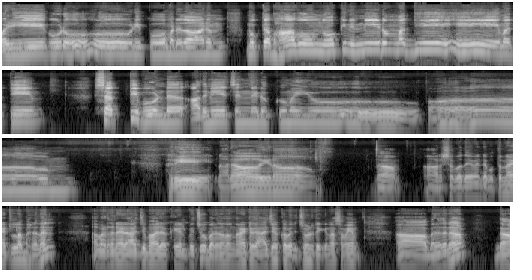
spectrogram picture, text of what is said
വഴിയേ കൂടോടിപ്പോ മടുതാനും മുക്തഭാവവും നോക്കി നിന്നീടും മധ്യേ മധ്യേ ശക്തി പൂണ്ട് അതിനെ ചെന്നെടുക്കുമയ്യോ? പാവം. ഹരേ നാരായണ. ആ ഋഷഭദേവന്റെ പുത്രനായിട്ടുള്ള ഭരതൻ ആ ഭരതനെ രാജ്യഭാരമൊക്കെ ഏൽപ്പിച്ചു. ഭരതൻ നന്നായിട്ട് രാജ്യമൊക്കെ ഭരിച്ചുകൊണ്ടിരിക്കുന്ന സമയം ആ ഭരതന് ദാ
